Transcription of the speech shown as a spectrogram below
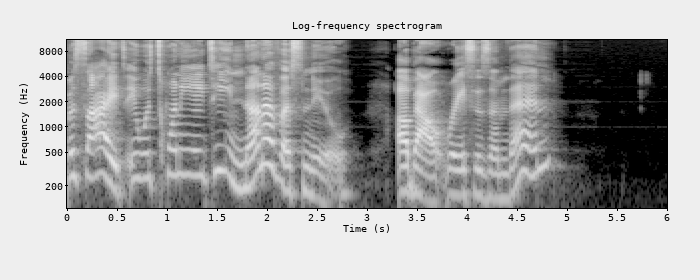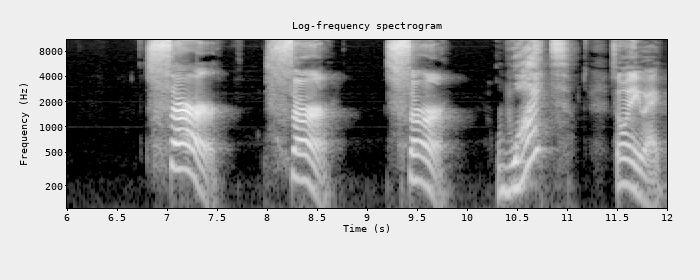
Besides, it was 2018. None of us knew about racism then. Sir, sir, sir, what? So, anyway,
